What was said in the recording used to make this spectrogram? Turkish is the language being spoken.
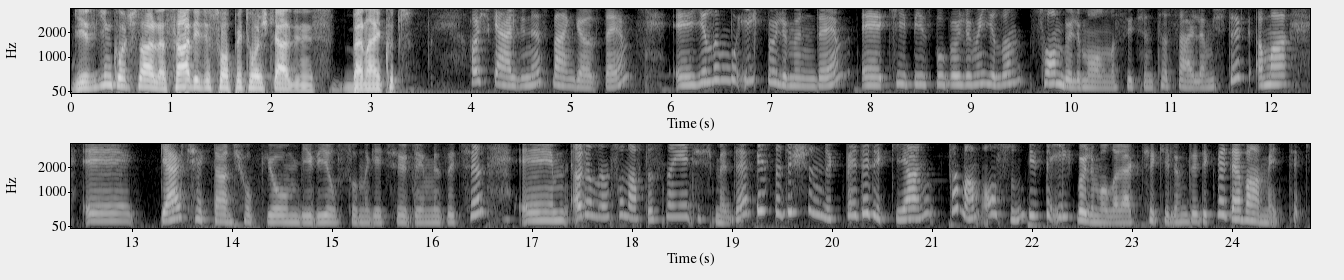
Gezgin Koçlarla sadece sohbete hoş geldiniz. Ben Aykut. Hoş geldiniz. Ben Gözde. E, yılın bu ilk bölümünde e, ki biz bu bölümü yılın son bölümü olması için tasarlamıştık ama e, gerçekten çok yoğun bir yıl sonu geçirdiğimiz için e, Aralık'ın son haftasına yetişmedi. Biz de düşündük ve dedik ki yani tamam olsun biz de ilk bölüm olarak çekelim dedik ve devam ettik.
